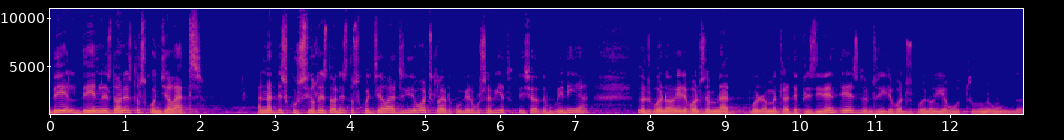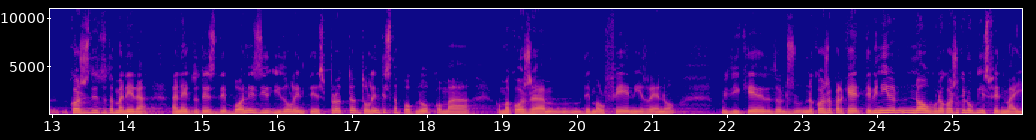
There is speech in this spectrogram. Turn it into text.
deien les dones dels congelats. Han anat d'excursió les dones dels congelats i llavors, clar, com que no ho sabia tot això d'on venia, doncs, bueno, i llavors hem, anat, bueno, hem entrat de presidentes doncs, i llavors bueno, hi ha hagut un, un, coses de tota manera, anècdotes de bones i, i dolentes, però dolentes tampoc no com a, com a cosa de mal fer ni res, no? Vull dir que doncs, una cosa perquè te venia nou, una cosa que no havies fet mai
